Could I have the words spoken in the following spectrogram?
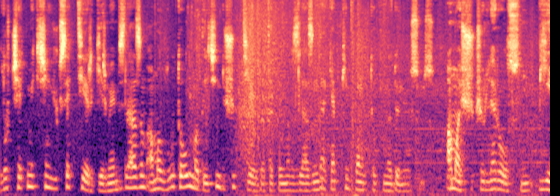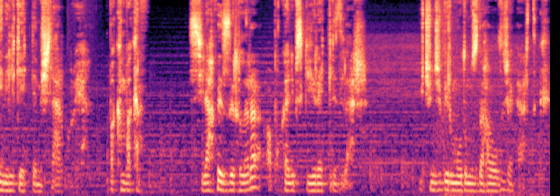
Loot çekmek için yüksek tier girmemiz lazım ama loot olmadığı için düşük tier'da takılmanız lazım derken ping pong topuna dönüyorsunuz. Ama şükürler olsun bir yenilik eklemişler buraya. Bakın bakın. Silah ve zırhlara apokalips gear eklediler. Üçüncü bir modumuz daha olacak artık.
